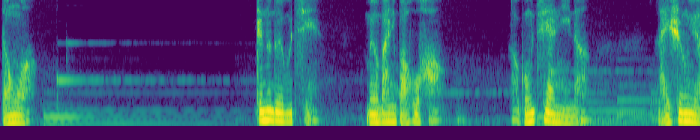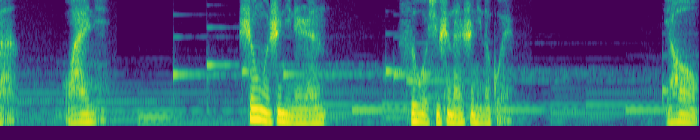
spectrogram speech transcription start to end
等我，真的对不起，没有把你保护好，老公欠你的，来生缘。我爱你，生我是你的人，死我许是男是你的鬼。以后，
